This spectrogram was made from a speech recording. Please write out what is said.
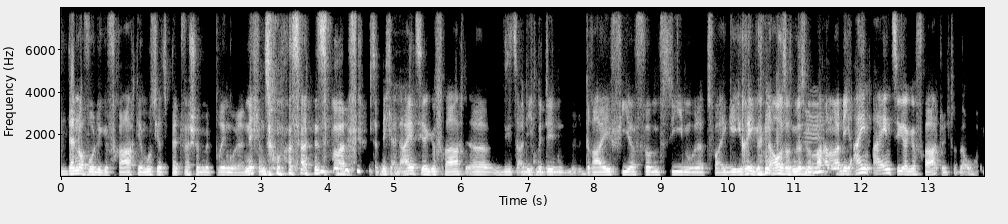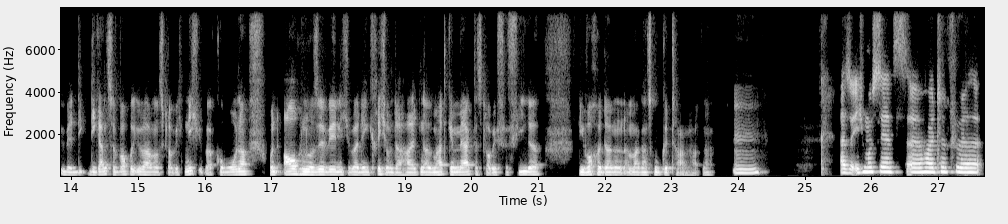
dennoch wurde gefragt, ja, muss ich jetzt Bettwäsche mitbringen oder nicht und sowas alles. Aber es hat nicht ein einziger gefragt, äh, wie sieht es eigentlich mit den drei, vier, fünf, sieben oder zwei G-Regeln aus? Was müssen wir mhm. machen? Hat nicht ein einziger gefragt. Und ich glaube, auch über die, die ganze Woche über haben wir uns, glaube ich, nicht über Corona und auch nur sehr wenig über den Krieg unterhalten. Also man hat gemerkt, dass, glaube ich, für viele die Woche dann mal ganz gut getan hat. Ne? Mhm. Also ich musste jetzt äh, heute für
